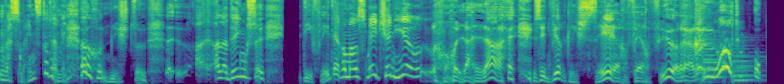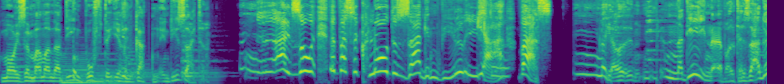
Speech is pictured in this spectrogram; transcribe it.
Was meinst du damit? Ach, nichts. Äh, allerdings, äh, die Fledermausmädchen hier, oh la la, sind wirklich sehr verführerisch. Knurrt! Oh, Mäusemama Nadine buffte ihren Gatten in die Seite. Also, was Claude sagen will, ist... Ja, äh, was? Naja, Nadine wollte sagen,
